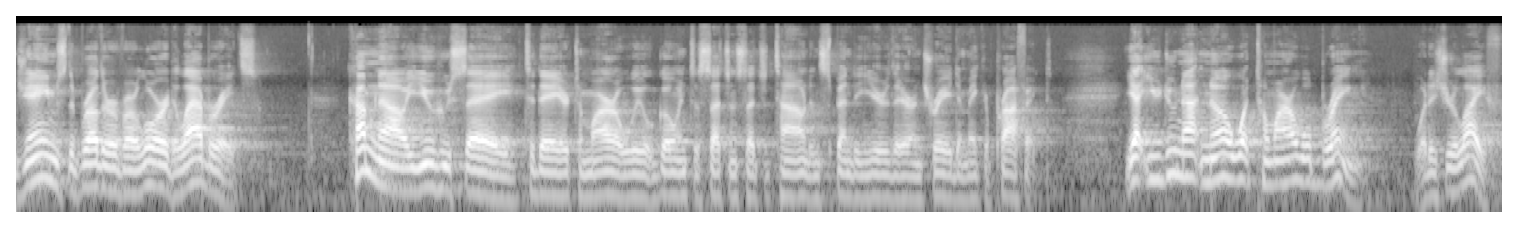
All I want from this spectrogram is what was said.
James, the brother of our Lord, elaborates Come now, you who say, Today or tomorrow we will go into such and such a town and spend a year there and trade and make a profit. Yet you do not know what tomorrow will bring. What is your life?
